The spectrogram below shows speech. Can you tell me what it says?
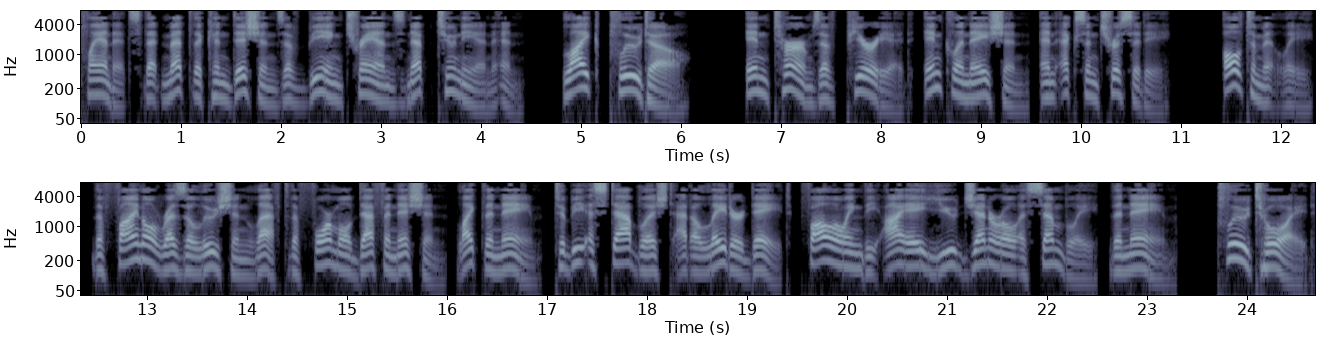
planets that met the conditions of being trans-Neptunian and like Pluto in terms of period, inclination, and eccentricity. Ultimately, the final resolution left the formal definition, like the name, to be established at a later date. Following the IAU General Assembly, the name, Plutoid,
